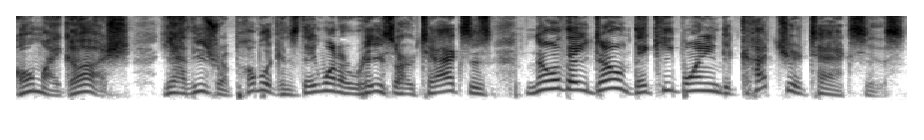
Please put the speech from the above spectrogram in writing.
oh my gosh, yeah, these Republicans, they want to raise our taxes. No, they don't. They keep wanting to cut your taxes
